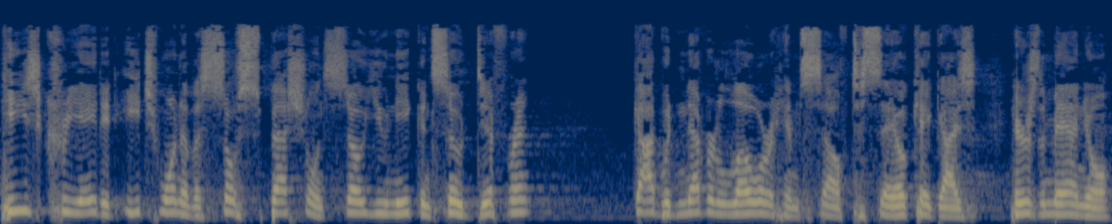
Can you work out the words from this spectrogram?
He's created each one of us so special and so unique and so different. God would never lower himself to say, okay, guys, here's the manual.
